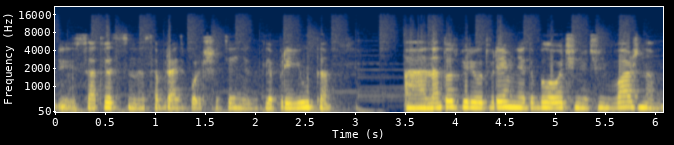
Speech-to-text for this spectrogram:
и, соответственно, собрать больше денег для приюта. А на тот период времени это было очень-очень важно.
